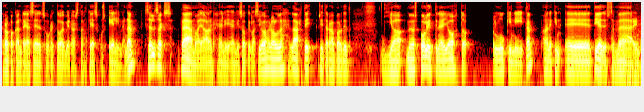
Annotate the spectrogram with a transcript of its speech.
propaganda- ja sensuuritoiminnasta keskuselimenä. Sen lisäksi päämajaan, eli, eli sotilasjohdolle lähti sitä raportit, ja myös poliittinen johto luki niitä, ainakin e, tietyssä määrin.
